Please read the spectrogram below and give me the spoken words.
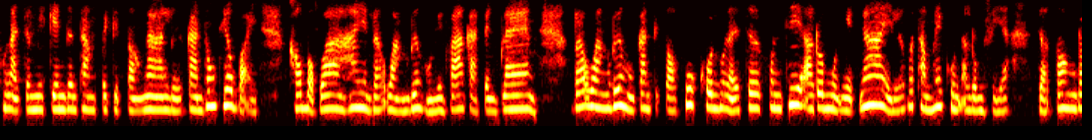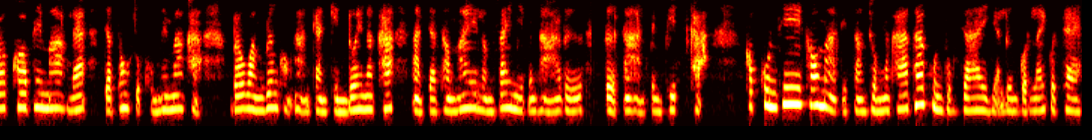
คุณอาจจะมีเกณฑ์เดินทางไปติดต่องาน หรือการท่องเที่ยวบ่อย เขาบอกว่าให้ระวังเรื่องของดินฟ้าอากาศเปลี่ยนแปลง ระวังเรื่องของการติดต่อผู้คนคุณอาจจะเจอคนที่อารมณ์หงุดหงิดง่าย แล้วก็ทำให้คุณอารมณ์เสีย จะต้องรอบคอบให้มาก และจะต้องสุขุมให้มากค่ะ ระวังเรื่องของอาหารการกินด้วยนะคะ อาจจะทำให้ลำไส้มีปัญหาหรือเกิดอาหารเป็นพิษค่ะ ขอบคุณที่เข้ามาติดตามชมนะคะ ถ้าคุณถูกใจอย่าลืมกดไลค์ กดแชร์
